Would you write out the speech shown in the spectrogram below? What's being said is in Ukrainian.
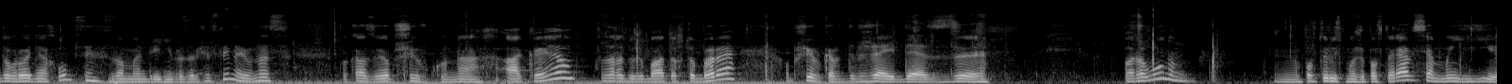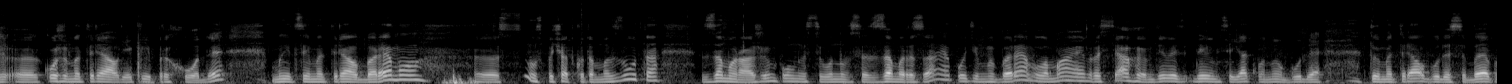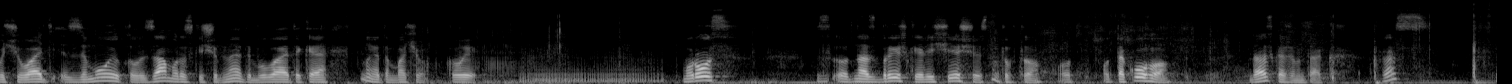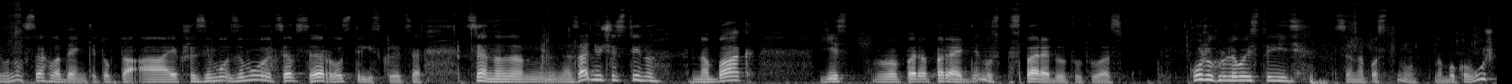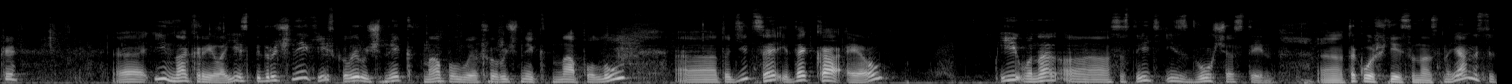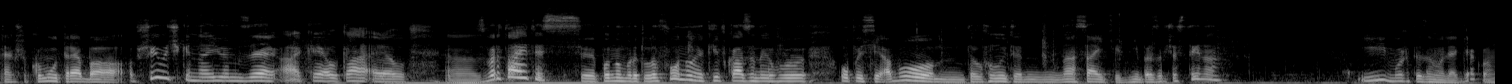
Доброго дня, хлопці! З вами Андрій Дніпрозапчастина і у нас показує обшивку на АКЛ. Зараз дуже багато хто бере. Обшивка вже йде з поролоном. Повторюсь, може повторявся. Ми її, е, кожен матеріал, який приходить, ми цей матеріал беремо. Е, Ну, спочатку там мазута, заморажуємо повністю, воно все замерзає. Потім ми беремо, ламаємо, розтягуємо, дивимося, як воно буде, той матеріал буде себе почувати зимою, коли заморозки. Щоб знаєте, буває таке. Ну, я там бачу, коли мороз, одна збрижка або ще щось. Ну, тобто, от, от такого да, скажімо так, раз, і воно все гладеньке. Тобто, а якщо зиму, зимою, це все розтріскується. Це на, на задню частину, на бак, є пере- ну, спереду тут у вас кожух рульовий стоїть, це на, ну, на боковушки. Е, і на крила. Є підручник, є коли ручник на полу. Якщо ручник на полу, е, тоді це іде КЛ. І вона е, состоїть із двох частин. Е, також є у нас наявності, так що кому треба обшивочки на UMZ, АКЛ, КЛ, е, звертайтесь по номеру телефону, який вказаний в описі, або телефонуйте на сайті Дніпрозапчастина і можете замовляти. Дякую.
